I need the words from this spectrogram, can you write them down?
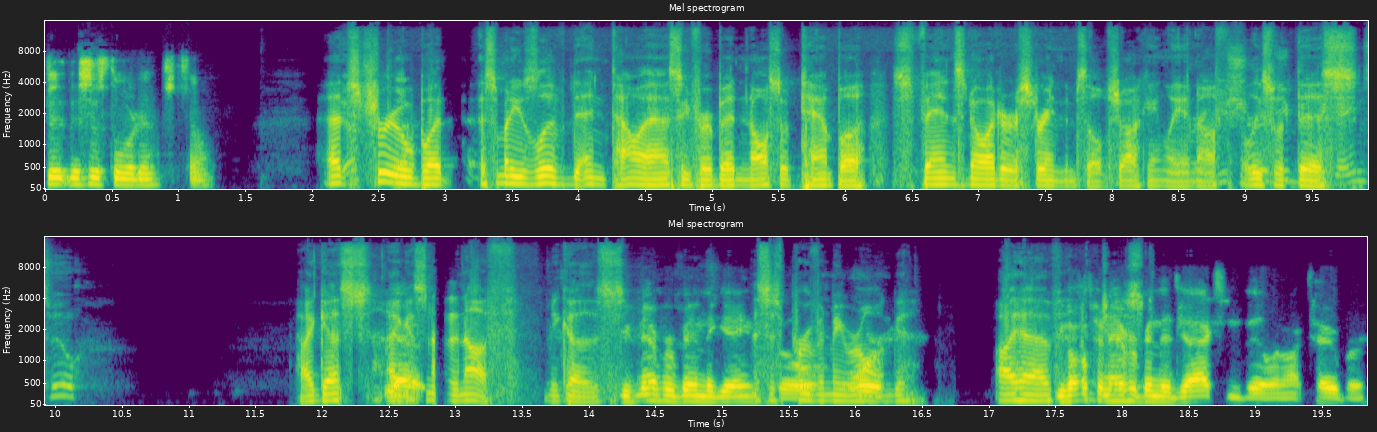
This is Florida, so That's Yeah, true, yeah. but as somebody who's lived in Tallahassee for a bit and also Tampa, fans know how to restrain themselves. Shockingly enough, sure at least with this, I guess. I guess not enough because You've never been to Gainesville. this has proven me wrong. I have. You've also never been to Jacksonville in October.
